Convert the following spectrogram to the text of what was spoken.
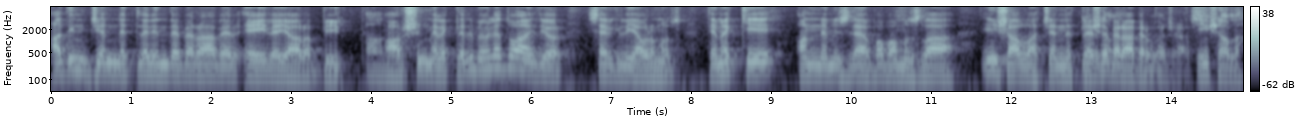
adin cennetlerinde beraber eyle ya Rabbi. Amin. Arşın melekleri böyle dua ediyor sevgili yavrumuz. Demek ki annemizle, babamızla inşallah cennetlerde İnşallah. beraber olacağız. İnşallah.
